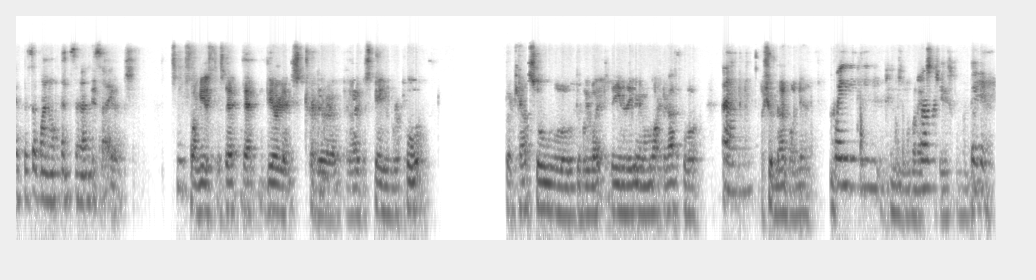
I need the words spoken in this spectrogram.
it was a one-off incident, so So I guess does that, that variance trigger an overspending report for council, or do we wait to the end of the year and lock it up, or Um, I should know by now? we, Depends on what else it is. we're,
